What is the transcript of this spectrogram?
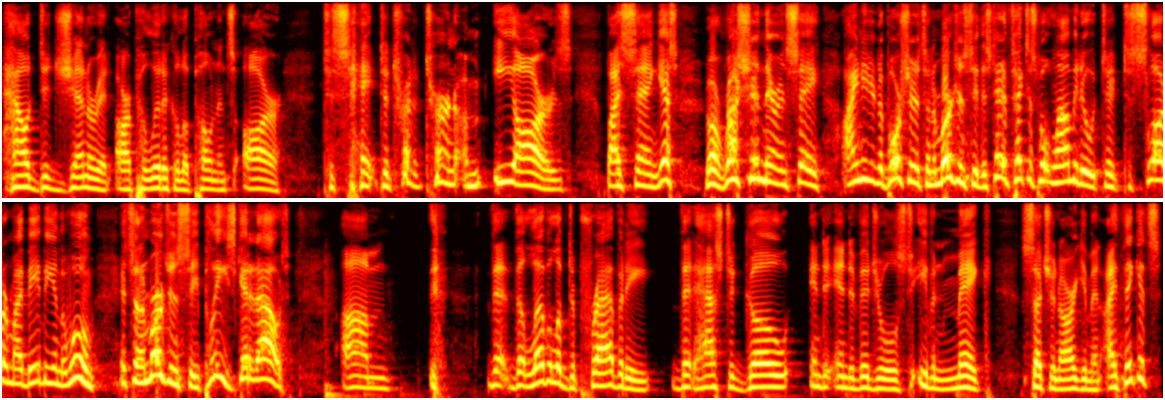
how degenerate our political opponents are to say to try to turn um, ERs by saying yes, or rush in there and say I need an abortion. It's an emergency. The state of Texas won't allow me to to, to slaughter my baby in the womb. It's an emergency. Please get it out. Um, the the level of depravity that has to go into individuals to even make such an argument. I think it's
